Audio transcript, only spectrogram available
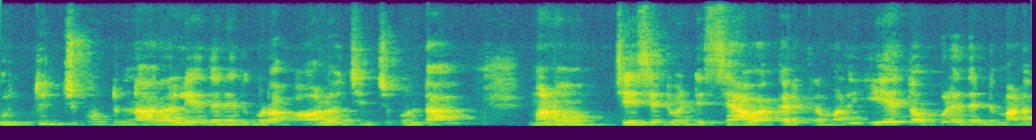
గుర్తుంచుకుంటున్నారా? లేదనేది కూడా ఆలోచించకుండా మనం చేసేటువంటి సేవా కార్యక్రమాలు ఏ తప్పు లేదండి. మనం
